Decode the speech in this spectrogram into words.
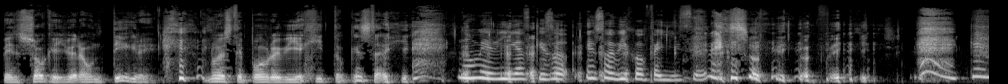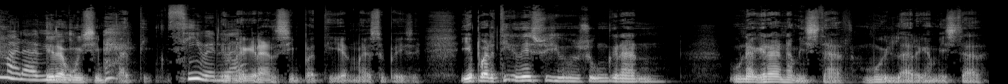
pensó que yo era un tigre, no este pobre viejito que está ahí. No me digas que eso, eso dijo Pellicer. Eso dijo Pellicer. Qué maravilla. Era muy simpático. Sí, De ¿verdad? una gran simpatía el maestro Pellicer. Y a partir de eso hicimos un gran, una gran amistad, muy larga amistad.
